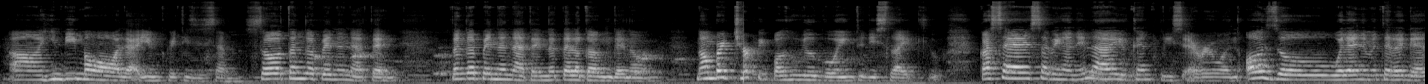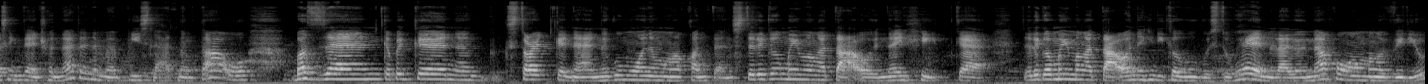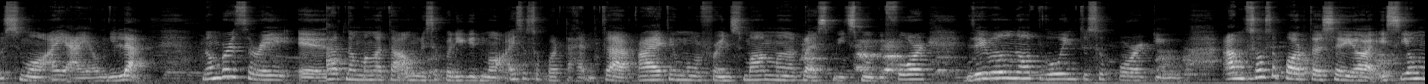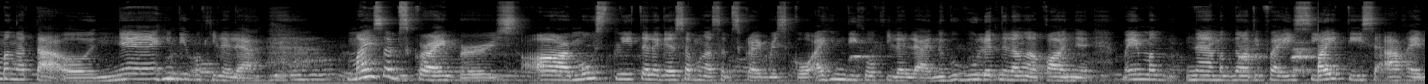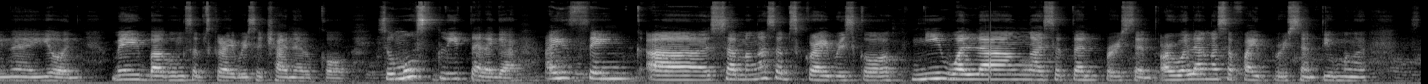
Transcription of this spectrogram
uh, hindi mawawala yung criticism. So tanggapin na natin. Tanggapin na natin na talagang ganon. Number two, people who will going to dislike you. Kasi sabi nga nila, you can please everyone. Although, wala naman talaga sa intention natin na ma-please lahat ng tao. But then, kapag ka nag-start ka na, nagumawa ng mga contents, talagang may mga tao na hate ka. Talagang may mga tao na hindi ka gugustuhin. Lalo na kung ang mga videos mo ay ayaw nila. Number three is, lahat ng mga taong nasa paligid mo ay susuportahan ka. Kahit yung mga friends mo, mga classmates mo before, they will not going to support you. Ang susuporta sa iyo is yung mga tao na hindi mo kilala. My subscribers are mostly talaga sa mga subscribers ko ay hindi ko kilala. Nagugulat na lang ako na may mag, na mag-notify si YT sa akin na yon may bagong subscriber sa channel ko. So, mostly talaga, I think uh, sa mga subscribers ko, ni wala nga sa 10% or wala nga sa 5% yung mga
